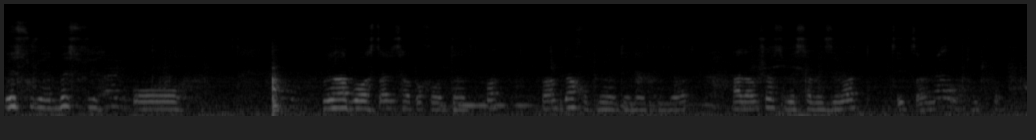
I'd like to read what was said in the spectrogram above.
მესურიან მესურიან ო ვეღარ მოასწარი საფეხური დადგმა. მაგრამ ნახოთ მე რამდენი ადგილზე ვარ არამშავს მესამეზე ვარ წიწავის ოქტომბრი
